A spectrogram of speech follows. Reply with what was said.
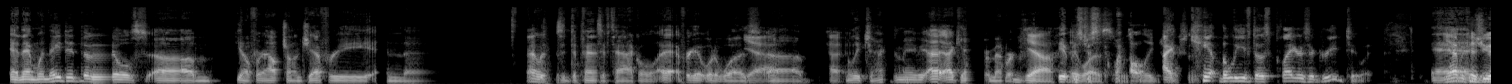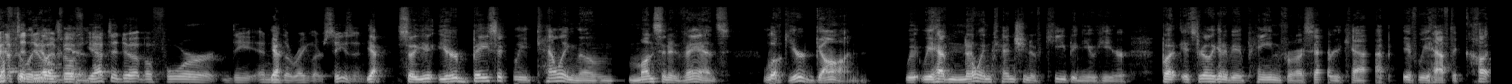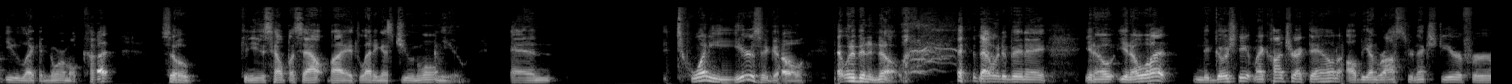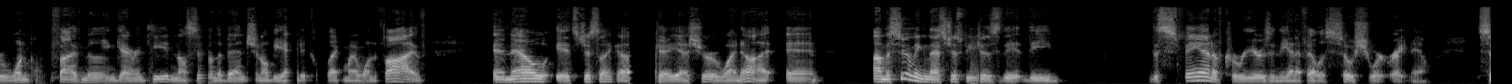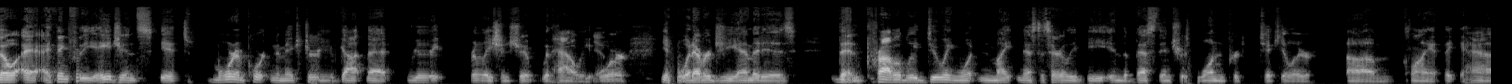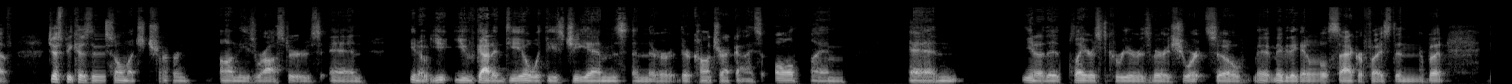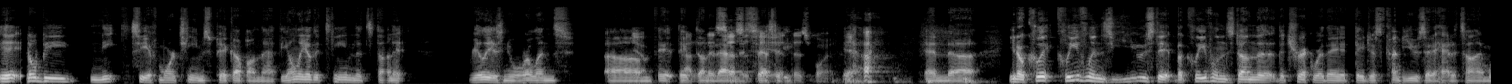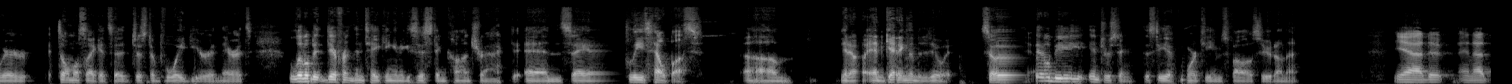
And then when they did those deals, um, you know, for Alshon Jeffery and the, that was a defensive tackle. I, forget what it was. Yeah. Uh, Malik Jackson, maybe. I, I, can't remember. Yeah. It was it just, was. I can't believe those players agreed to it. And yeah, because you have to do it. Be- you have to do it before the end yeah. of the regular season. Yeah. So you, you're basically telling them months in advance, look, you're gone. We, we have no intention of keeping you here, but it's really going to be a pain for our salary cap if we have to cut you like a normal cut. So can you just help us out by letting us June one you? And 20 years ago, that would have been a no. that would have been a, you know, you know what? negotiate my contract down. I'll be on roster next year for 1.5 million guaranteed, and I'll sit on the bench and I'll be happy to collect my one five. And now it's just like, oh, okay, yeah, sure, why not? And I'm assuming that's just because the the the span of careers in the NFL is so short right now. So I, I think for the agents, it's more important to make sure you've got that really relationship with Howie yep. or you know whatever GM it is than probably doing what might necessarily be in the best interest one particular um, client that you have, just because there's so much churn on these rosters and you know you you've got to deal with these GMs and their their contract guys all the time, and you know the player's career is very short, so maybe they get a little sacrificed in there. But it, it'll be neat to see if more teams pick up on that. The only other team that's done it really is New Orleans. Um, they, have done it out of necessity at this point. Yeah. and, uh, you know, Cle- Cleveland's used it, but Cleveland's done the, the trick where they, they just kind of use it ahead of time where it's almost like it's a, just a void year in there. It's a little bit different than taking an existing contract and saying, please help us, um, you know, and getting them to do it. So it'll be interesting to see if more teams follow suit on that. Yeah. And I,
